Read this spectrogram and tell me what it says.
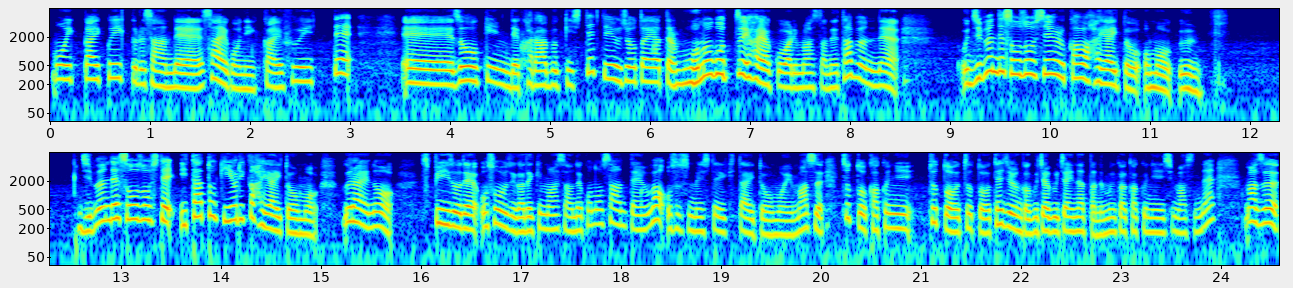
もう一回クイックルさんで最後に一回拭いて、えー、雑巾で空拭きしてっていう状態やったらものごっつい早く終わりましたね。多分ね、自分で想像しているかは早いと思う。うん。自分で想像していた時よりか早いと思うぐらいのスピードでお掃除ができましたので、この3点はお勧めしていきたいと思います。ちょっと確認、ちょっと、ちょっと手順がぐちゃぐちゃになったんで、もう一回確認しますね。まず、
